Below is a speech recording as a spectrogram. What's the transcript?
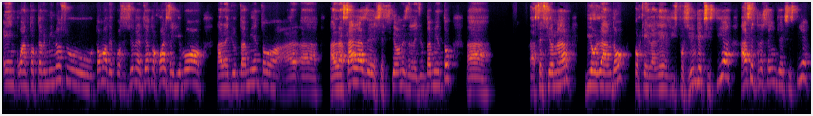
en cuanto terminó su toma de posición, el Teatro Juárez se llevó al ayuntamiento, a, las salas de sesiones del ayuntamiento, a, sesionar violando, porque la disposición ya existía, hace tres años ya existía.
